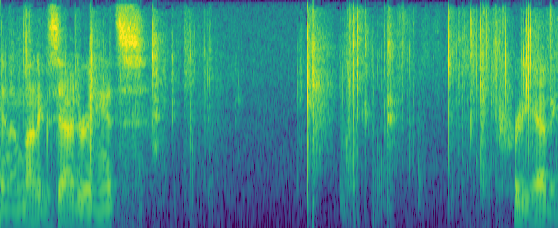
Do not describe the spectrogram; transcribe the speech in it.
Again, I'm not exaggerating, it's pretty heavy.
